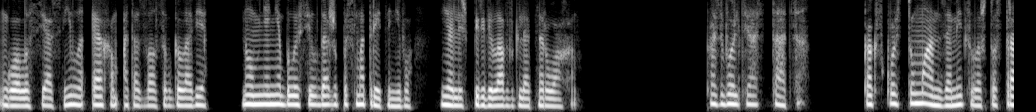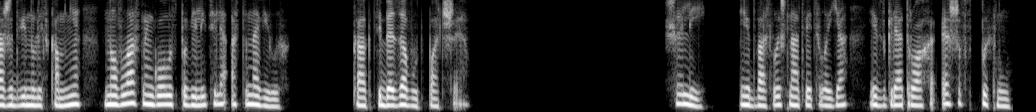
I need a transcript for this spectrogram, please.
Голос Сиасмила эхом отозвался в голове, но у меня не было сил даже посмотреть на него, я лишь перевела взгляд на Руаха. Позвольте остаться. Как сквозь туман заметила, что стражи двинулись ко мне, но властный голос повелителя остановил их. Как тебя зовут, падшая? Шели. Едва слышно ответила я, и взгляд Руаха Эша вспыхнул.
